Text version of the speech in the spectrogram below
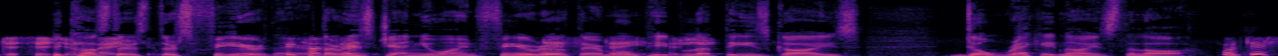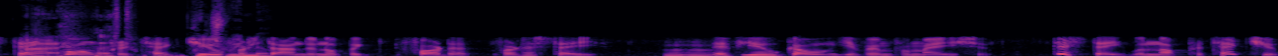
decision. Because there's making. there's fear there. Because there they- is genuine fear out there among people that these guys don't recognise the law. Well, this state Ah, won't protect you for know. standing up for the for the state. If you go and give information, this state will not protect you.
